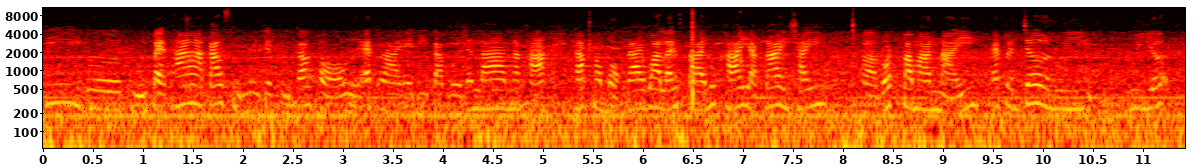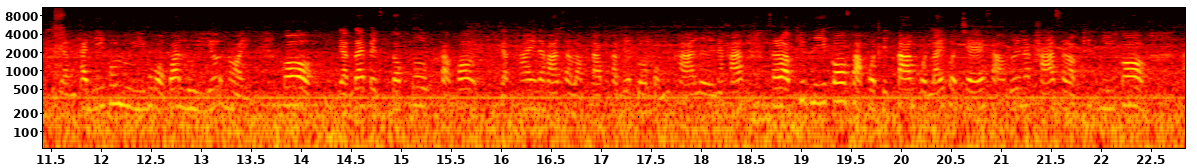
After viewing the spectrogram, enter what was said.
ที่เบอร์ 0859017092 หรือแอดไลน์ ID ตามเบอร์ด้านล่างนะคะ ทักมาบอกได้ว่าไลฟ์สไตล์ลูกค้าอยากได้ใช้ รถประมาณไหนแอดเวนเจอร์ลุยลุยเยอะ อย่างคันนี้เขาลุยเขาบอกว่าลุยเยอะหน่อย ก็อยากได้เป็นสต็อกเกอร์ค่ะก็จัดให้นะคะสำหรับตามคำเรียกร้องของลูกค้าเลยนะคะสำหรับคลิปนี้ก็ฝากกดติดตามกดไลค์กดแชร์สาวด้วยนะคะสำหรับคลิปนี้ก็อ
